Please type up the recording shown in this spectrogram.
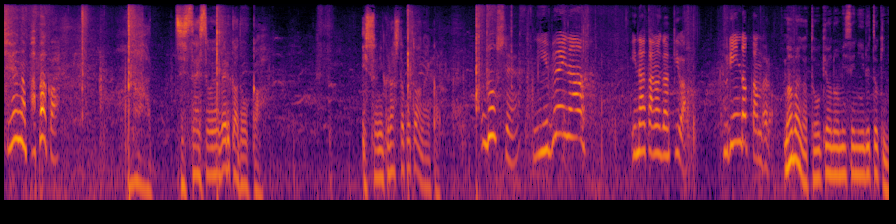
シュウのパパが？まあ実際そう呼べるかどうか。一緒に暮らしたことはないから。どうして？鈍いな。田舎のガキは。不倫だったんだろ。ママが東京のお店にいる時に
